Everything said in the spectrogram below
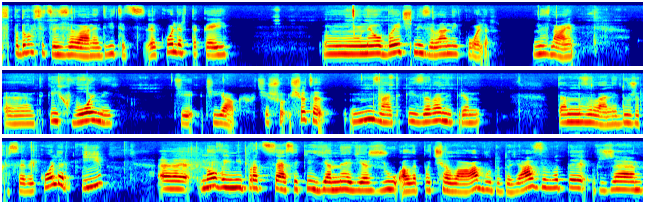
сподобався цей зелений. Дивіться, колір такий необичний зелений колір. Не знаю. Е, такий хвойний, чи, чи як? Чи що, що це? Не знаю, такий зелений, прям темно-зелений, дуже красивий колір. І Е, новий мій процес, який я не в'яжу, але почала, буду дов'язувати. Вже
